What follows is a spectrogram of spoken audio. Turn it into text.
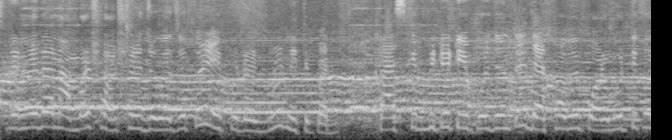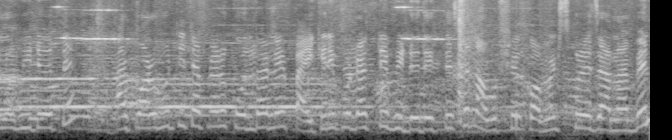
স্ক্রিনে দেওয়া নাম্বার সরাসরি যোগাযোগ করে এই প্রোডাক্টগুলো নিতে পারেন। তো আজকের ভিডিওটি এই পর্যন্তই। দেখা হবে পরবর্তী কোনো ভিডিওতে। আর পরবর্তীতে আপনারা কোন ধরনের পাইকারি প্রোডাক্টের ভিডিও দেখতে চান অবশ্যই কমেন্টস করে জানাবেন।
